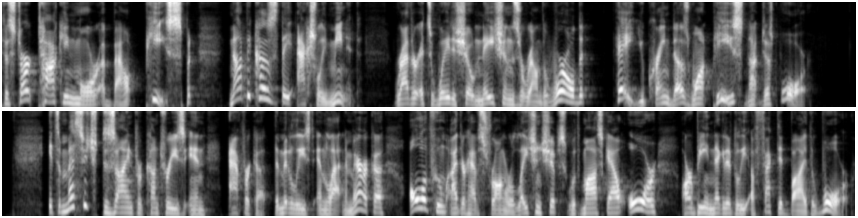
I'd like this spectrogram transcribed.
to start talking more about peace, but not because they actually mean it. Rather, it's a way to show nations around the world that, hey, Ukraine does want peace, not just war. It's a message designed for countries in Africa, the Middle East, and Latin America, all of whom either have strong relationships with Moscow or are being negatively affected by the war.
